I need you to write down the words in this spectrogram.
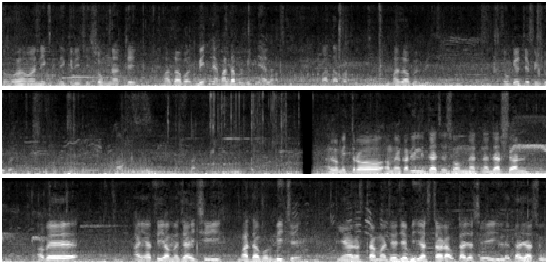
તો હવે અમે નીક- નીકળી છીએ સોમનાથથી. માધાપર બીચ ને? માધાપર બીચ ને અલા માધાપર માધાપર બીચ શું કે છે પિન્ટુભાઈ? હાલો મિત્રો અમે કરી લીધા છે સોમનાથના દર્શન. હવે અહીંયાથી અમે જાય છીએ માધાપુર બીચે ત્યાં રસ્તામાં જે જે બીજા સ્થળ આવતા જશે એ લેતા જશું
